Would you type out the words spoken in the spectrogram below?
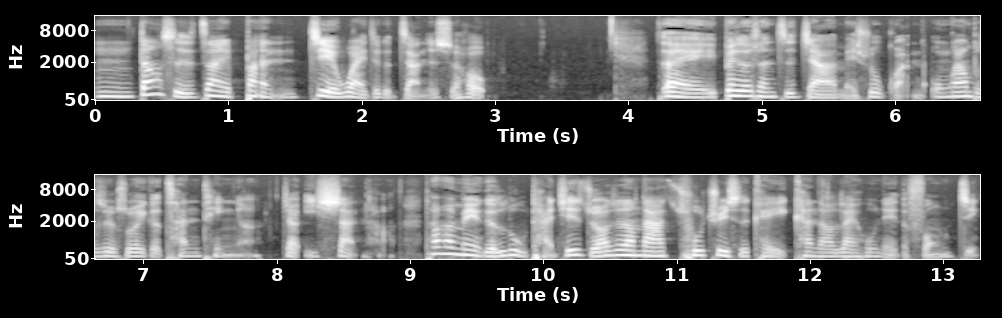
嗯，当时在办界外这个展的时候。在贝勒森之家美术馆，我们刚刚不是有说一个餐厅啊，叫一扇哈，它旁边有个露台，其实主要是让大家出去是可以看到濑户内的风景。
